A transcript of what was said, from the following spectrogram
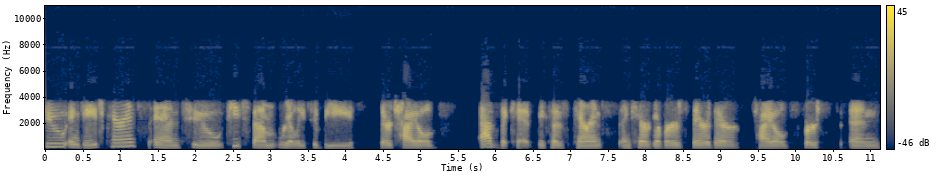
to engage parents and to teach them really to be their child's advocate because parents and caregivers, they're their child's first and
